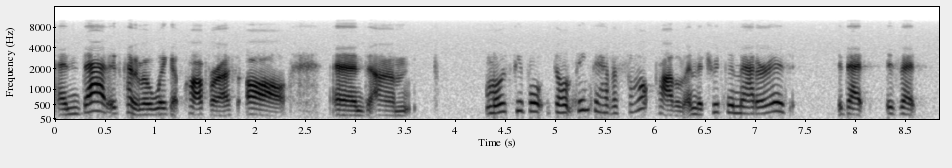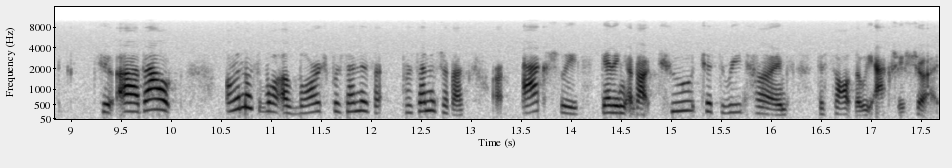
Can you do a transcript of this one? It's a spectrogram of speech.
And that is kind of a wake-up call for us all. And um, most people don't think they have a salt problem. And the truth of the matter is that is that to uh, about almost well a large percentage percentage of us are actually getting about two to three times the salt that we actually should.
